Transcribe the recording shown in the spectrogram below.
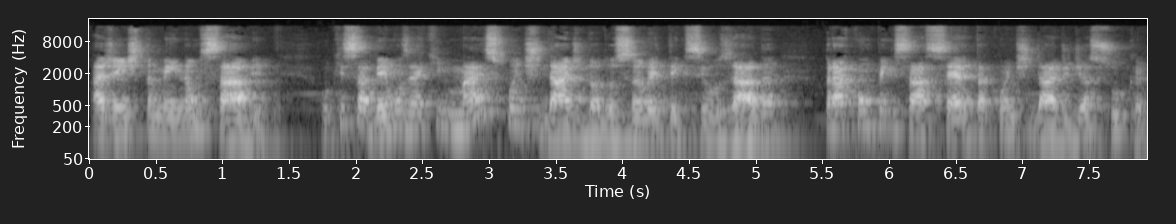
a gente também não sabe. O que sabemos é que mais quantidade do adoçante vai ter que ser usada para compensar certa quantidade de açúcar,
